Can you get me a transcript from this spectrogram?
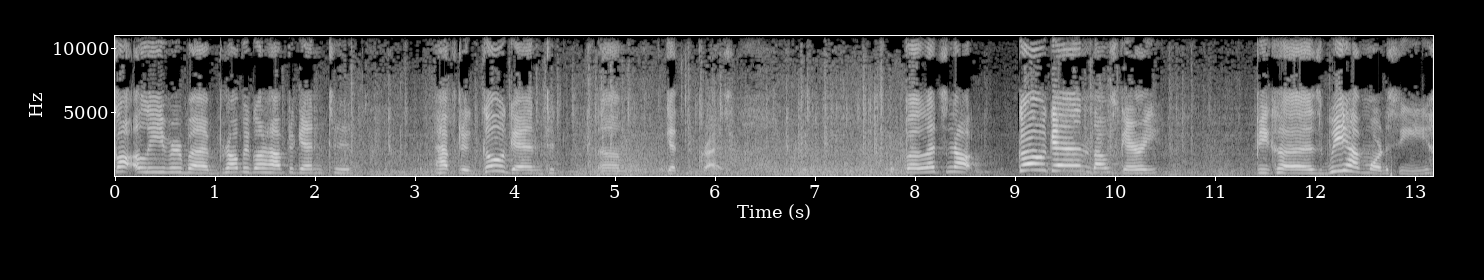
Got a lever, but I'm probably gonna have to get to have to go again to um, get the prize. But let's not go again. That was scary. Because we have more to see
